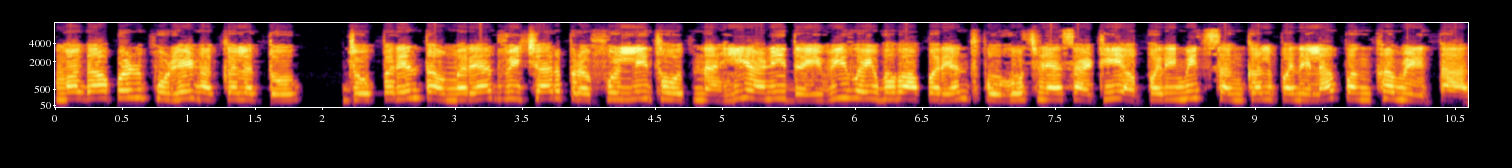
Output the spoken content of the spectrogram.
मग आपण पुढे ढकलतो जोपर्यंत अमर्याद विचार प्रफुल्लित होत नाही आणि दैवी वैभवापर्यंत पोहोचण्यासाठी अपरिमित संकल्पनेला पंख मिळतात.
